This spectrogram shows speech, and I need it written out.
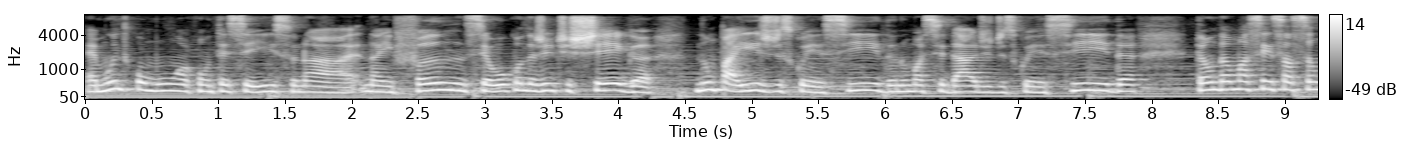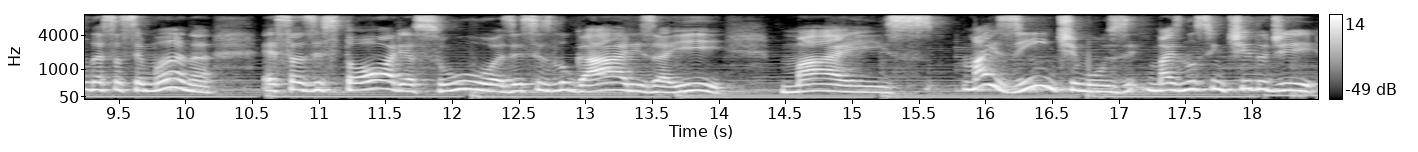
É muito comum acontecer isso na, na infância ou quando a gente chega num país desconhecido, numa cidade desconhecida. Então dá uma sensação dessa semana, essas histórias suas, esses lugares aí mais mais íntimos, mas no sentido de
